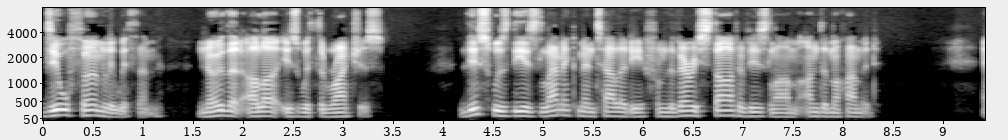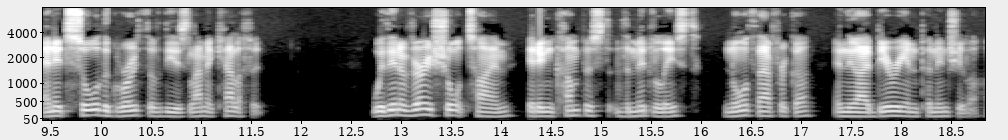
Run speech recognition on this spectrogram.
Deal firmly with them. Know that Allah is with the righteous. This was the Islamic mentality from the very start of Islam under Muhammad, and it saw the growth of the Islamic Caliphate. Within a very short time, it encompassed the Middle East, North Africa, and the Iberian Peninsula.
